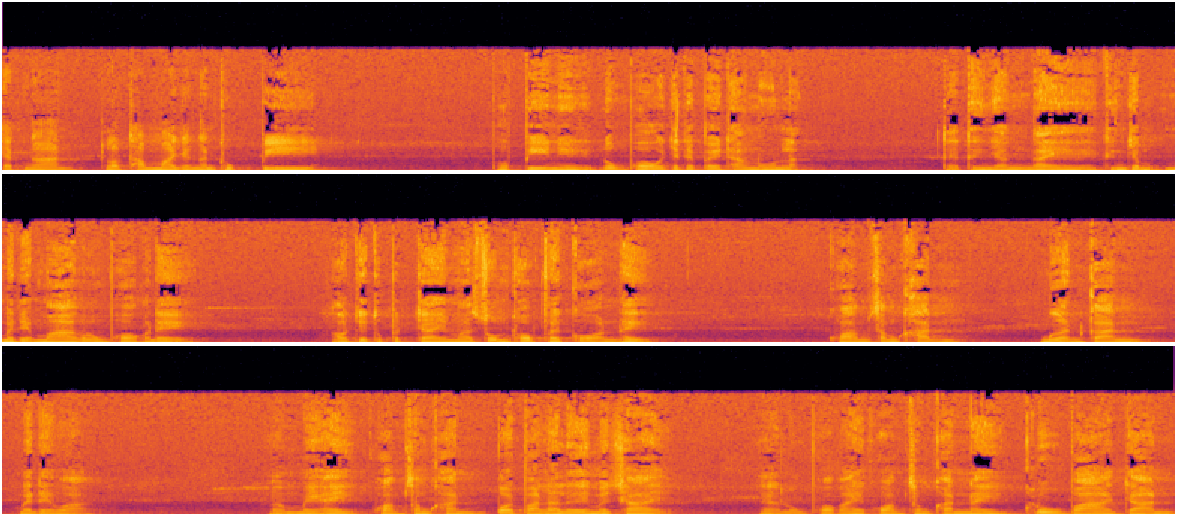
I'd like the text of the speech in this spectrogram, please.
จัดงาน เราทำมาอย่างนั้นทุกปีเพราะปีนี้หลวงพ่อจะได้ไปทางโน้นละ่ะ แต่ถึงยังไงถึงจะไม่ได้มาหลวงพ่อก็ได้ เอาเจตุปัจจัยมาสมทบไว้ก่อนให้ ความสำคัญเหมือนกันไม่ได้ว่า ไม่ให้ความสำคัญ ปล่อยปละละเลยไม่ใช่หลวงพ่อก็ให้ความสำคัญในครูบาอาจารย์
